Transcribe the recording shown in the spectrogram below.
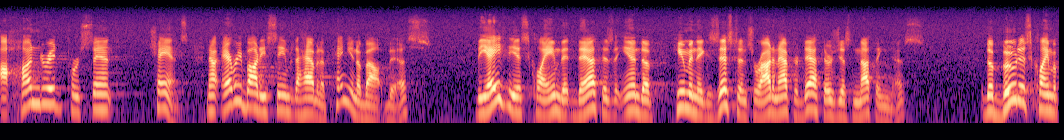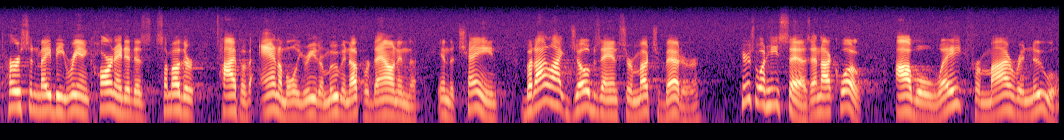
A 100% chance. Now, everybody seems to have an opinion about this. The atheists claim that death is the end of human existence, right? And after death, there's just nothingness. The Buddhists claim a person may be reincarnated as some other type of animal. You're either moving up or down in the, in the chain. But I like Job's answer much better. Here's what he says, and I quote I will wait for my renewal.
